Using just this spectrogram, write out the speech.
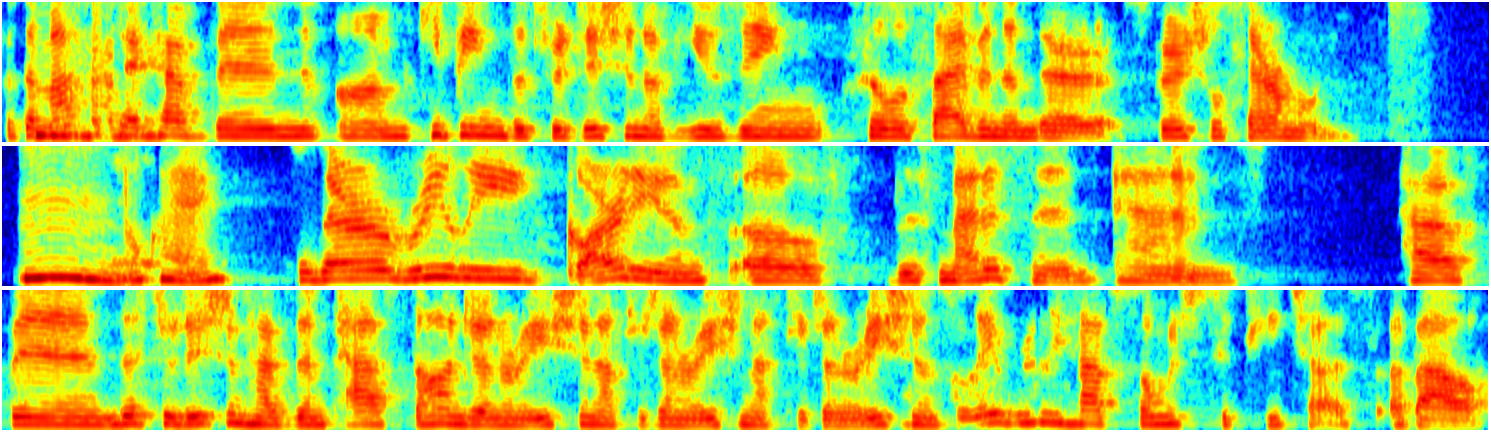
but the mm-hmm. Have been um, keeping the tradition of using psilocybin in their spiritual ceremonies. Mm, okay. So they're really guardians of this medicine and have been this tradition has been passed on generation after generation after generation. So they really have so much to teach us about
